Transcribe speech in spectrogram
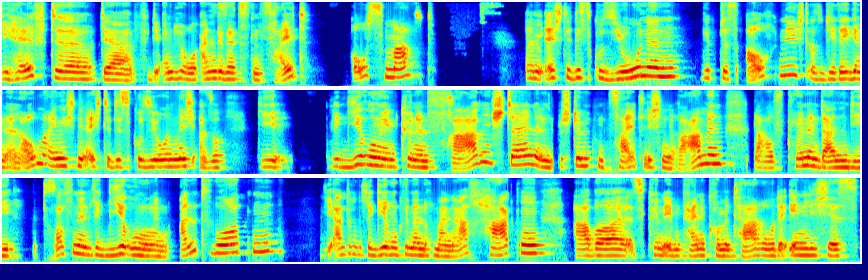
die Hälfte der für die Anhörung angesetzten Zeit ausmacht. Ähm, echte Diskussionen gibt es auch nicht. Also die Regeln erlauben eigentlich eine echte Diskussion nicht. Also die Regierungen können Fragen stellen in bestimmten zeitlichen Rahmen. Darauf können dann die betroffenen Regierungen antworten. Die anderen Regierungen können dann nochmal nachhaken, aber sie können eben keine Kommentare oder ähnliches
